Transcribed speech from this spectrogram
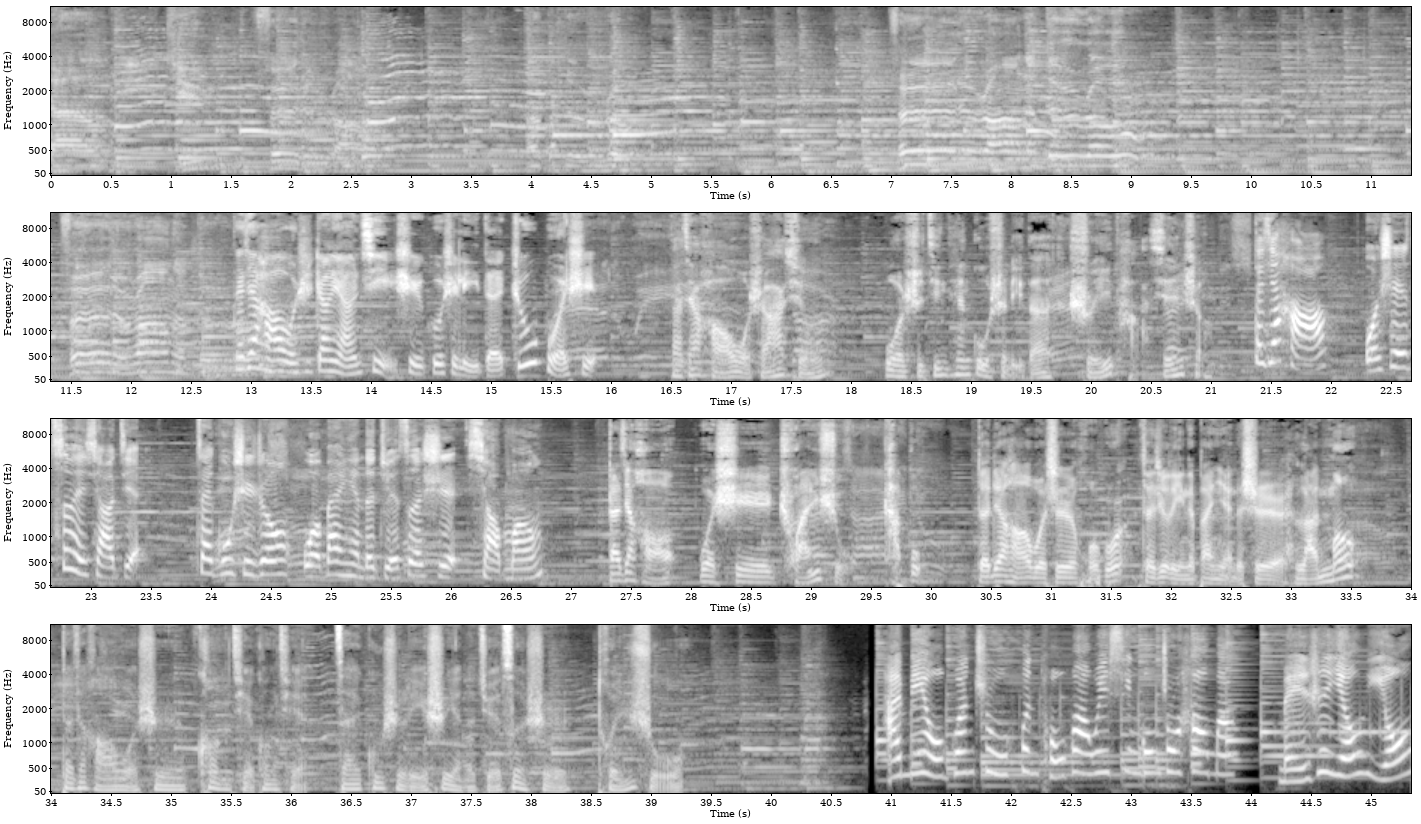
大家好，我是张阳气，是故事里的朱博士。大家好，我是阿雄，我是今天故事里的水獭先生。大家好，我是刺猬小姐，在故事中我扮演的角色是小萌。大家好，我是船鼠卡布。大家好，我是火锅，在这里呢扮演的是蓝猫。大家好，我是况且况且，在故事里饰演的角色是豚鼠。还没有关注“混童话”微信公众号吗？每日有礼哦！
